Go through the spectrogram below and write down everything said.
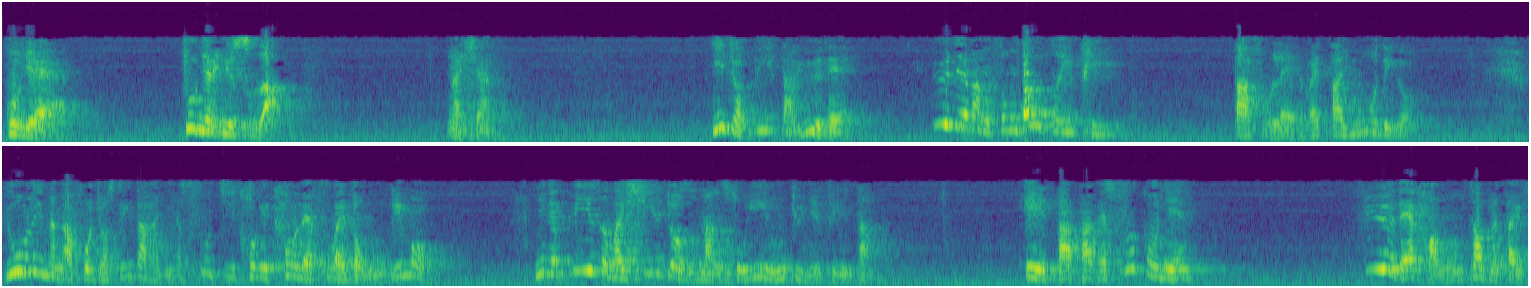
姑娘，姑娘意思啊？我想，你叫比打玉带，玉带往送刀子一批，大夫来外打玉的哟。有的那个佛教谁大爷，司机可给考来户外动的么？你个鼻子外写脚是能所以用就你飞打，哎，打大概四个年，玉带扛找个大夫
